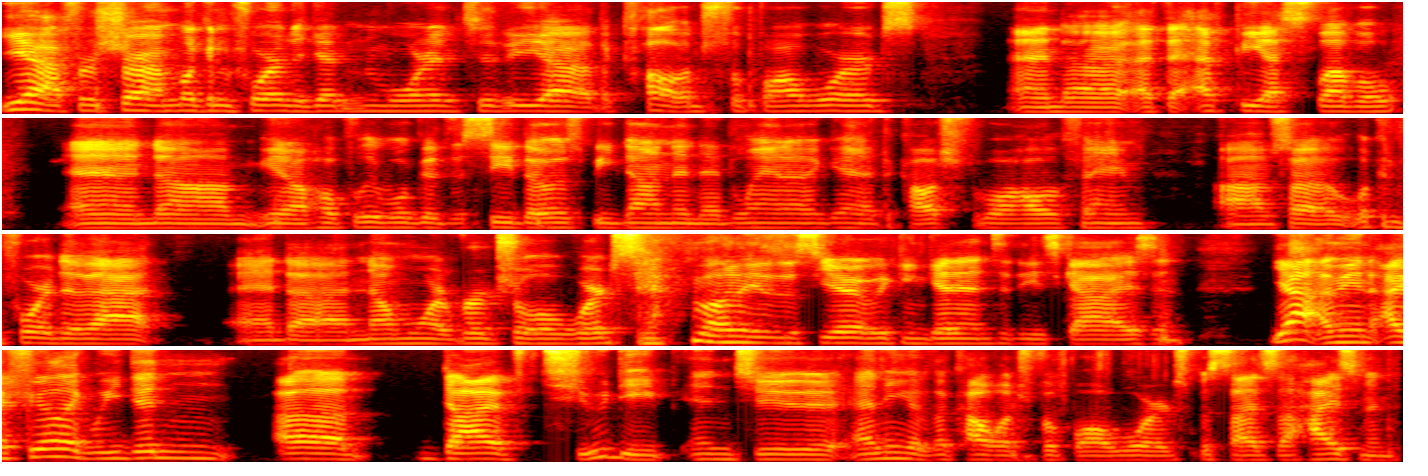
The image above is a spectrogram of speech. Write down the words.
Yeah, for sure. I'm looking forward to getting more into the uh, the college football awards and uh, at the FBS level, and um, you know, hopefully we'll get to see those be done in Atlanta again at the College Football Hall of Fame. Um, so looking forward to that, and uh, no more virtual award ceremonies this year. We can get into these guys, and yeah, I mean, I feel like we didn't. Uh, dive too deep into any of the college football awards besides the Heisman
